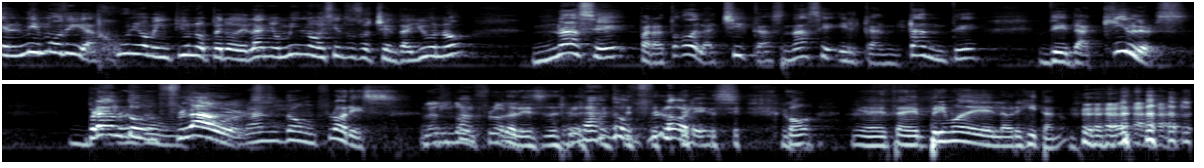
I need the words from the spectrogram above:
el mismo día, junio 21, pero del año 1981, nace, para todas las chicas, nace el cantante de The Killers, Brandon, Flowers. Brandon Flores. Brandon Flores. Brandon Flores. Con- mira, este, primo de la orejita, ¿no?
